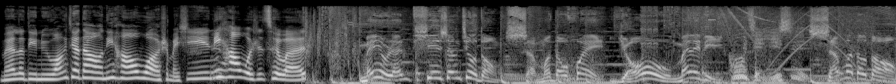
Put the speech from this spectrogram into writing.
Melody 女王驾到！你好，我是美心。你好，我是翠文。没有人天生就懂什么都会，有 Melody 姑姐一世什么都懂。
